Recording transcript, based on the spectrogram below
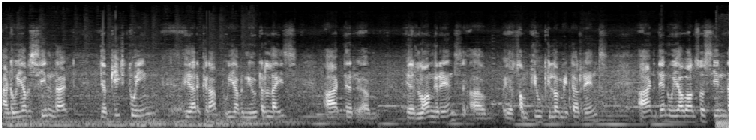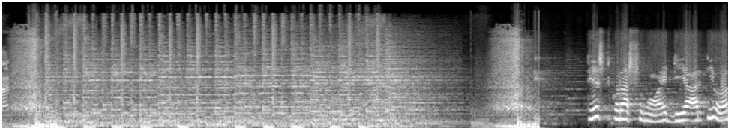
and we have seen that the fixed wing aircraft we have neutralized at um, a long range, uh, some few kilometer range, and then we have also seen that test করার সময় ডিআরটিওর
